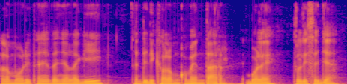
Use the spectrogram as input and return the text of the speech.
Kalau mau ditanya-tanya lagi, nanti di kolom komentar boleh tulis saja.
